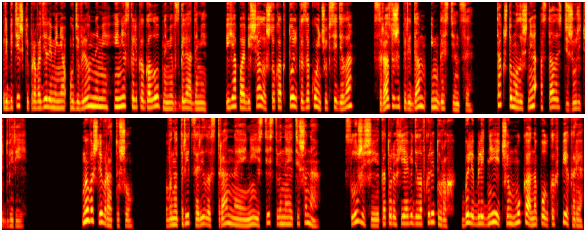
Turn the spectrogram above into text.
Ребятишки проводили меня удивленными и несколько голодными взглядами, и я пообещала, что как только закончу все дела, сразу же передам им гостинцы. Так что малышня осталась дежурить у дверей. Мы вошли в ратушу. Внутри царила странная, неестественная тишина. Служащие, которых я видела в коридорах, были бледнее, чем мука на полках пекаря,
